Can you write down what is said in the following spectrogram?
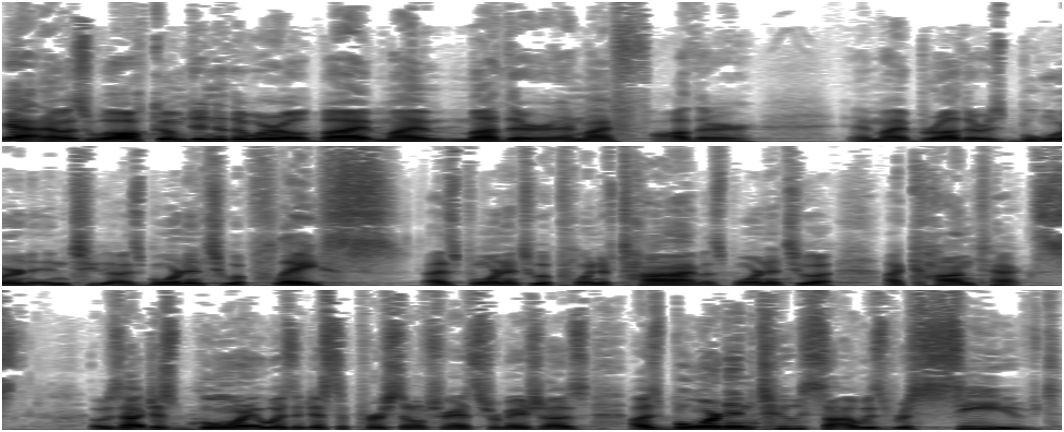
Yeah, and I was welcomed into the world by my mother and my father and my brother. I was born into, I was born into a place. I was born into a point of time. I was born into a, a context. I was not just born, it wasn't just a personal transformation. I was, I was born into something. I was received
